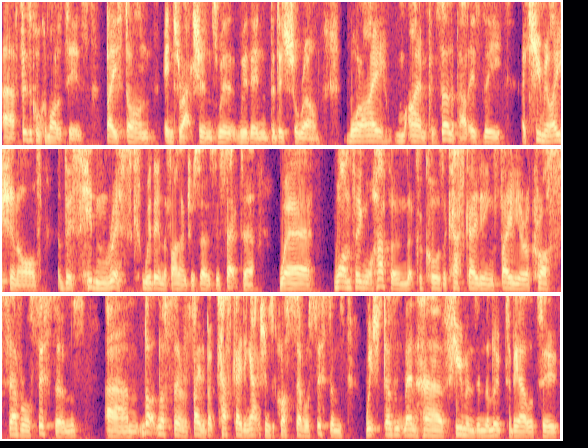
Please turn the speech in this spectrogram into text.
uh, physical commodities based on interactions with, within the digital realm. What I I am concerned about is the accumulation of this hidden risk within the financial services sector where one thing will happen that could cause a cascading failure across several systems um, not necessarily a failure, but cascading actions across several systems, which doesn't then have humans in the loop to be able to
